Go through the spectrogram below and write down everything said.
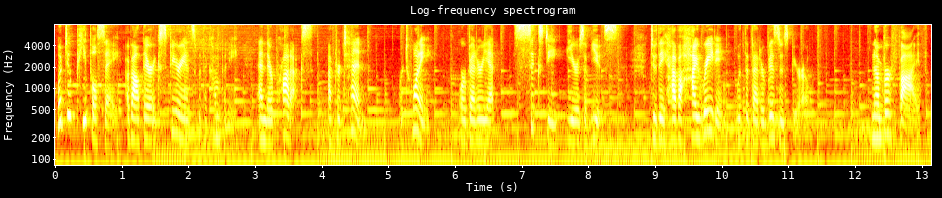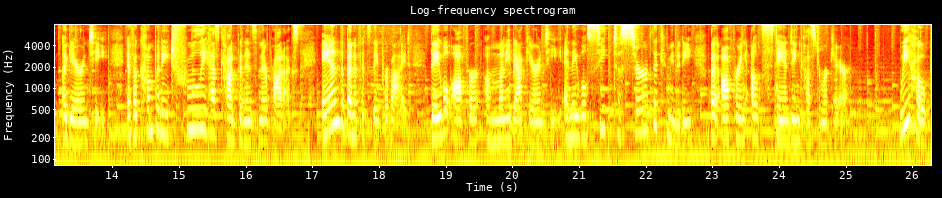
What do people say about their experience with a company and their products after 10 or 20 or better yet, 60 years of use? Do they have a high rating with the Better Business Bureau? Number five, a guarantee. If a company truly has confidence in their products and the benefits they provide, they will offer a money-back guarantee and they will seek to serve the community by offering outstanding customer care. We hope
